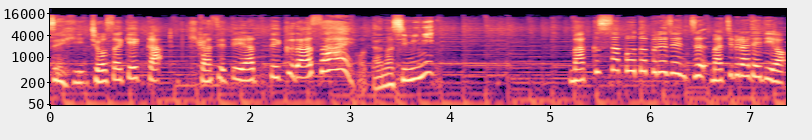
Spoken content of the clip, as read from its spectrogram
ぜひ調査結果聞かせてやってくださいお楽しみに。マックスサポートプレゼンツ街ブラレディオ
